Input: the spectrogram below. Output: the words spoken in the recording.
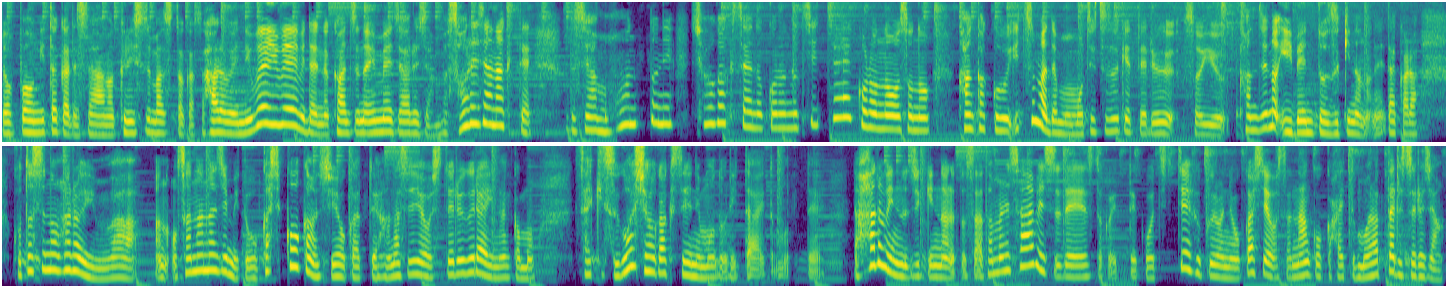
六本木とかでさ、まあ、クリスマスとかさハロウィンにウェイウェイみたいな感じのイメージあるじゃん、まあ、それじゃなくて私はもう本当に小学生の頃のちっちゃい頃のその感覚をいつまでも持ち続けてるそういう感じのイベント好きなのね。だから今年のハロウィンはあの幼なじみとお菓子交換しようかっていう話をしてるぐらいなんかもう最近すごい小学生に戻りたいと思って。ハロウィンの時期になるとさたまにサービスですとか言ってこうちっちゃい袋にお菓子をさ何個か入ってもらったりするじゃん。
